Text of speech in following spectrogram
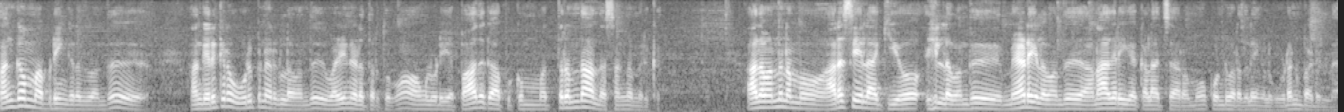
சங்கம் அப்படிங்கிறது வந்து அங்கே இருக்கிற உறுப்பினர்களை வந்து வழிநடத்துறதுக்கும் அவங்களுடைய பாதுகாப்புக்கும் மாத்திரம்தான் அந்த சங்கம் இருக்குது அதை வந்து நம்ம அரசியலாக்கியோ இல்லை வந்து மேடையில் வந்து அநாகரிக கலாச்சாரமோ கொண்டு வரதில் எங்களுக்கு உடன்பாடு இல்லை.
